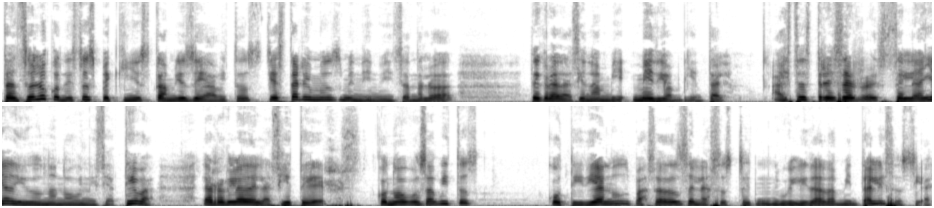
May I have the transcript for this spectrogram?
Tan solo con estos pequeños cambios de hábitos ya estaremos minimizando la degradación medioambiental. A estas tres R's se le ha añadido una nueva iniciativa, la regla de las siete R's, con nuevos hábitos cotidianos basados en la sostenibilidad ambiental y social.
